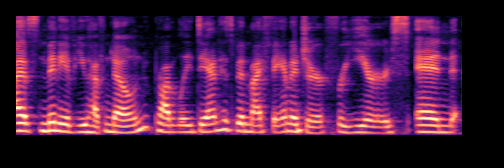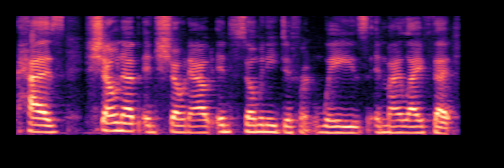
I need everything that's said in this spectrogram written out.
as many of you have known, probably Dan has been my fanager for years and has shown up and shown out in so many different ways in my life that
